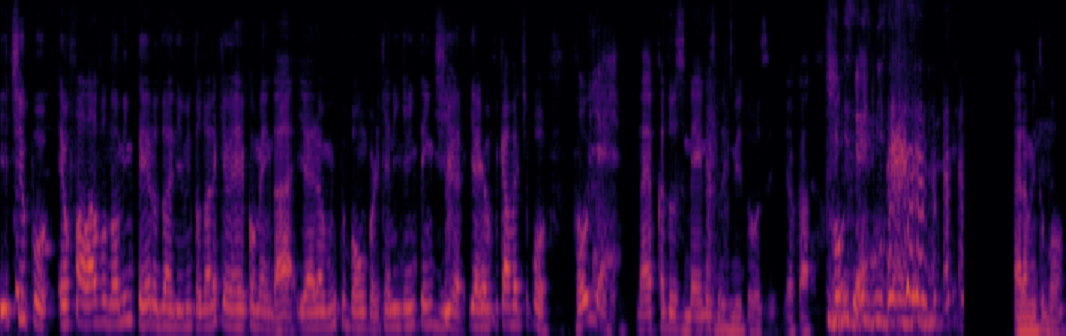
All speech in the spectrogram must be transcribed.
E tipo, eu falava o nome inteiro do anime toda hora que eu ia recomendar, e era muito bom, porque ninguém entendia. E aí eu ficava tipo, oh yeah! Na época dos memes 2012. Eu ficava, oh yeah! Era muito bom.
